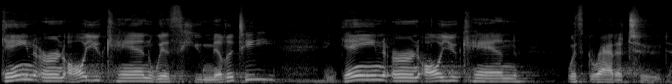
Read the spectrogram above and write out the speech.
gain, earn all you can with humility, and gain, earn all you can with gratitude.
